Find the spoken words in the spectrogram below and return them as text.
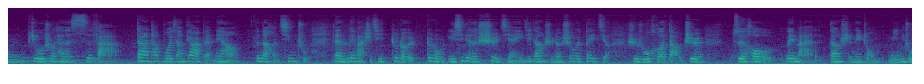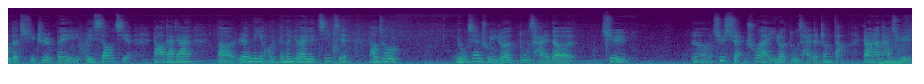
嗯，譬如说他的司法，当然他不会像第二本那样。分得很清楚，但魏玛时期各种各种一系列的事件以及当时的社会背景是如何导致最后魏玛当时那种民主的体制被被消解，然后大家呃人民也会变得越来越激进，然后最后涌现出一个独裁的去嗯去选出来一个独裁的政党，然后让他去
